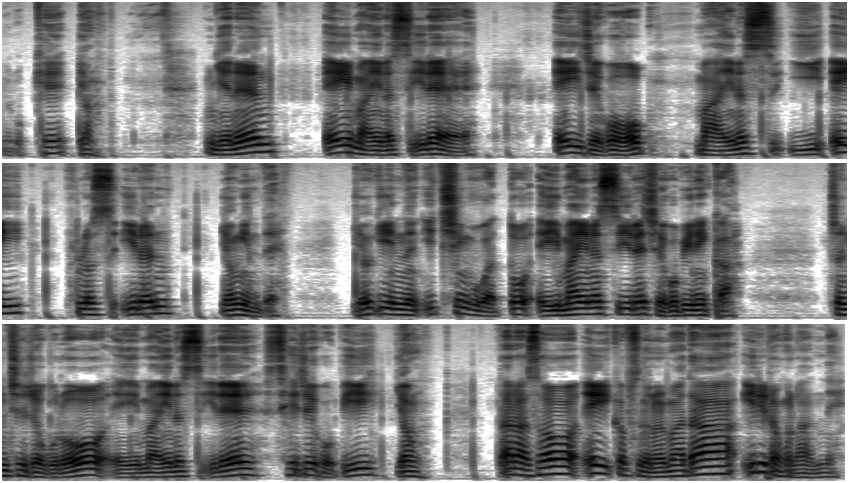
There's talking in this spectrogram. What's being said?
요렇게 0 그럼 얘는 a 마이너스 1에 a 제곱 마이너스 2a 플러스 1은 0인데 여기 있는 이 친구가 또 a 마이너스 1의 제곱이니까 전체적으로 a 마이너스 1의 세제곱이 0 따라서 a 값은 얼마다? 1이라고 나왔네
